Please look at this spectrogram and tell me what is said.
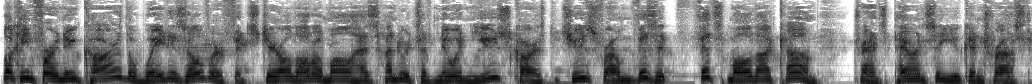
Looking for a new car? The wait is over. Fitzgerald Auto Mall has hundreds of new and used cars to choose from. Visit fitzmall.com. Transparency you can trust.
